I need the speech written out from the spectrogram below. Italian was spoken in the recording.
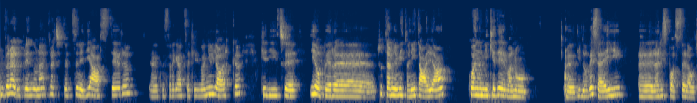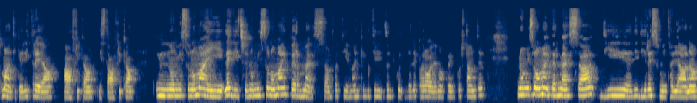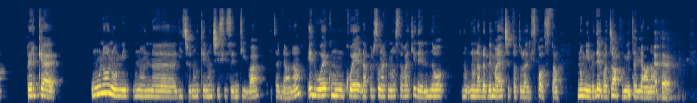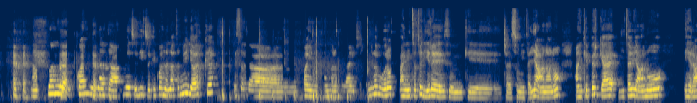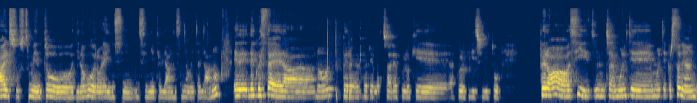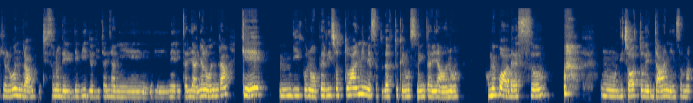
però riprendo un'altra citazione di Aster, eh, questa ragazza che vive a New York, che dice io per eh, tutta la mia vita in Italia, quando mi chiedevano eh, di dove sei, eh, la risposta era automatica, Eritrea, Africa, East Africa. Non mi sono mai, lei dice, non mi sono mai permessa, infatti anche l'utilizzo que- delle parole no, è importante, non mi sono mai permessa di, di dire sono italiana perché uno non mi non, eh, dice non, che non ci si sentiva italiana e due comunque la persona che me lo stava chiedendo no, non avrebbe mai accettato la risposta, non mi vedeva già come italiana. Eh, No, quando, quando, è andata, invece dice che quando è andata a New York è stata, poi iniziando a lavorare, cercando lavoro, ha iniziato a dire che cioè, sono italiana, no? Anche perché l'italiano era il suo strumento di lavoro, lei insegna, insegna italiano, insegnava italiano ed è questa era, no? Per, per riallacciare a quello, che, a quello che dicevi tu. Però sì, cioè, molte, molte persone anche a Londra, ci sono dei, dei video di italiani, di neri italiani a Londra, che dicono per 18 anni mi è stato detto che non sono italiano. Come può adesso, 18-20 anni, insomma,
